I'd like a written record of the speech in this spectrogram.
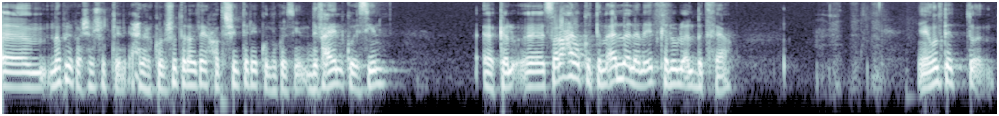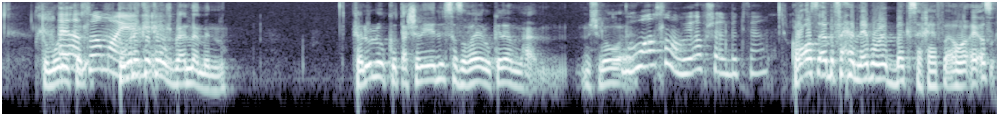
نابولي كان الشوط الثاني إحنا كنا الشوط الأول تاني 11 تاني كنا كويسين. دفاعيا كويسين. أه، كالو... أه، صراحة أنا كنت مقلق لما لقيت كالولو قلب دفاع. يعني قلت ت- توموري أيوة، كال- أصل هما توموري كده يعني- كده مش بقلق منه. كالولو كنت عشان إيه لسه صغير وكده مش اللي هو وهو أصلا ما بيقفش قلب دفاع. هو أصلا قلب فاحنا بنلعبه right back سخافة. هو أصلا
